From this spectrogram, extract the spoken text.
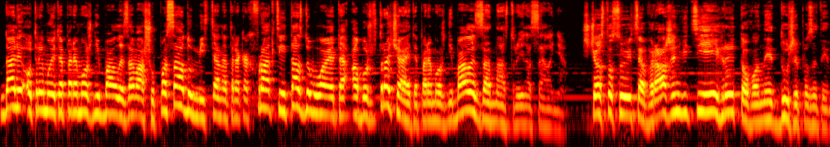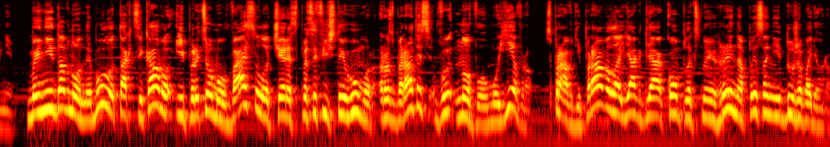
далі отримуєте переможні бали за вашу посаду, місця на треках фракцій та здобуваєте або ж втрачаєте переможні бали за настрої населення. Що стосується вражень від цієї гри, то вони дуже позитивні. Мені давно не було так цікаво і при цьому весело через специфічний гумор розбиратись в новому євро. Справді, правила, як для комплексної гри, написані дуже бадьоро.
